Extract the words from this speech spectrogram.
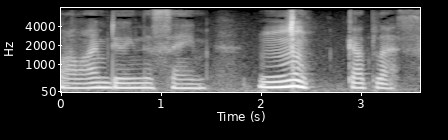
while I'm doing the same. God bless.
